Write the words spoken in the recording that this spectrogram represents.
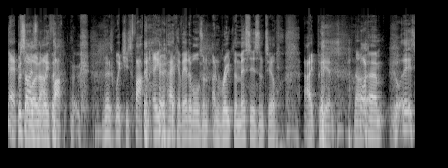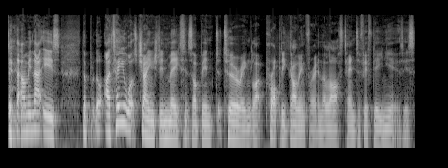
absolutely fuck, which is fucking eat a pack of edibles and, and root the missus until eight p.m. No, um, it's, I mean that is. The, the, I tell you what's changed in me since I've been t- touring, like properly going for it in the last ten to fifteen years. Is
